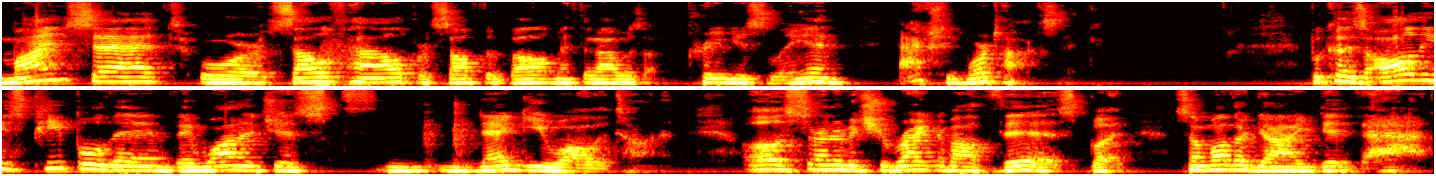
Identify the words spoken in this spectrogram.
mindset or self help or self development that I was previously in actually more toxic. Because all these people then they want to just neg you all the time. Oh, Cernovich, you're writing about this, but some other guy did that.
